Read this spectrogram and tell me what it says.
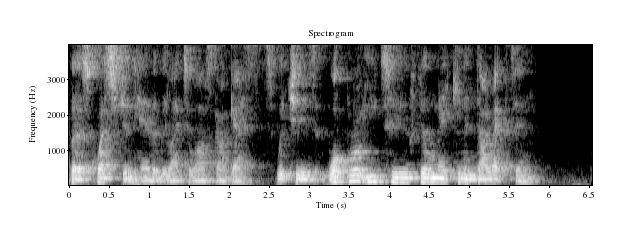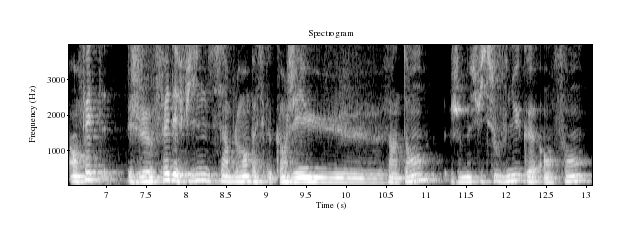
first question here that we like to ask our guests, which is what brought you to filmmaking and directing? En fait, je fais des films simplement parce que quand j'ai eu 20 ans, je me suis souvenu qu'enfant,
